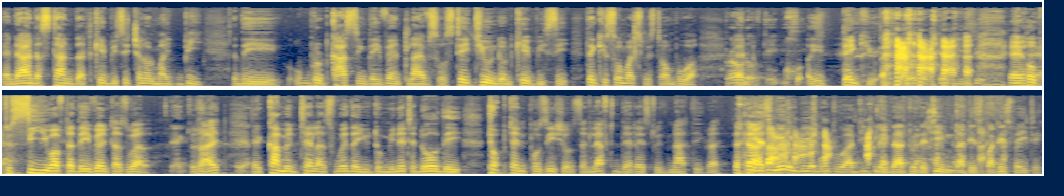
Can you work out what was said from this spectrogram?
And I understand that KBC channel might be the broadcasting the event live, so stay tuned on KBC. Thank you so much, Mr. Wambua. Proud and of KBC. Eh, thank you. I hope yeah. to see you after the event as well. Thank you. Right? Yes. Uh, come and tell us whether you dominated all the top 10 positions and left the rest with nothing, right? yes, we will be able to articulate that to the team that is participating.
